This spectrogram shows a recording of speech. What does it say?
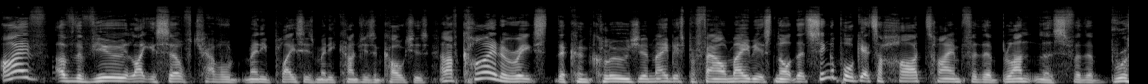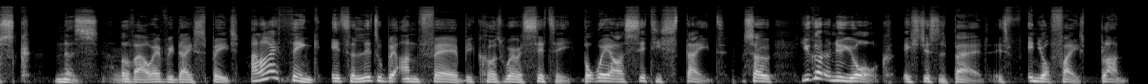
I've of the view, like yourself, travelled many places, many countries and cultures, and I've kind of reached the conclusion. Maybe it's profound, maybe it's not. That Singapore gets a hard time for the bluntness, for the brusque ness of our everyday speech. And I think it's a little bit unfair because we're a city, but we are a city state. So you go to New York, it's just as bad. It's in your face, blunt,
